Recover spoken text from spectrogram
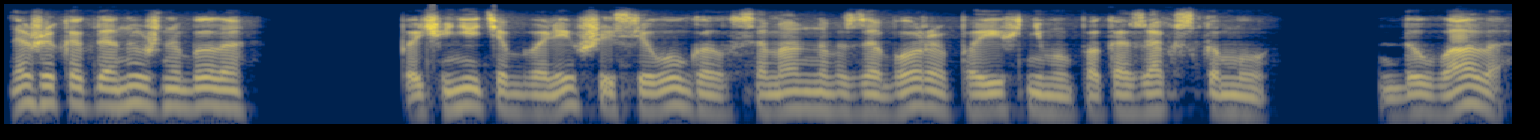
Даже когда нужно было починить обвалившийся угол саманного забора по ихнему по-казахскому дувала,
